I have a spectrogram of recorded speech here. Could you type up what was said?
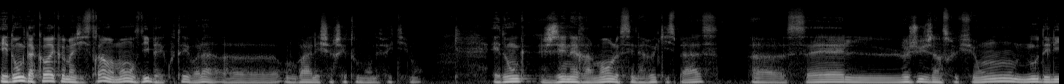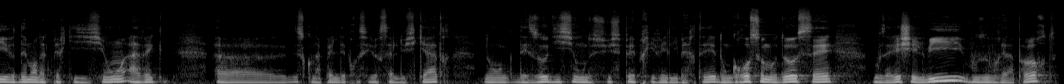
Et donc, d'accord avec le magistrat, à un moment, on se dit, bah, écoutez, voilà, on va aller chercher tout le monde, effectivement. Et donc, généralement, le scénario qui se passe, euh, c'est le juge d'instruction nous délivre des mandats de perquisition avec euh, ce qu'on appelle des procédures SALDUS 4, donc des auditions de suspects privés de liberté. Donc grosso modo, c'est vous allez chez lui, vous ouvrez la porte,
